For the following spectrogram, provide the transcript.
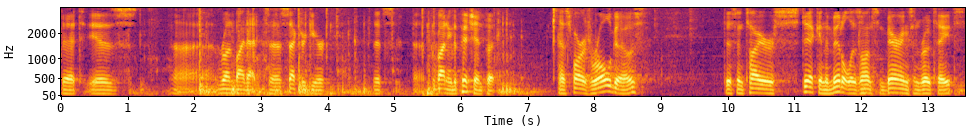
that is uh, run by that uh, sector gear that's uh, providing the pitch input. As far as roll goes, this entire stick in the middle is on some bearings and rotates,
